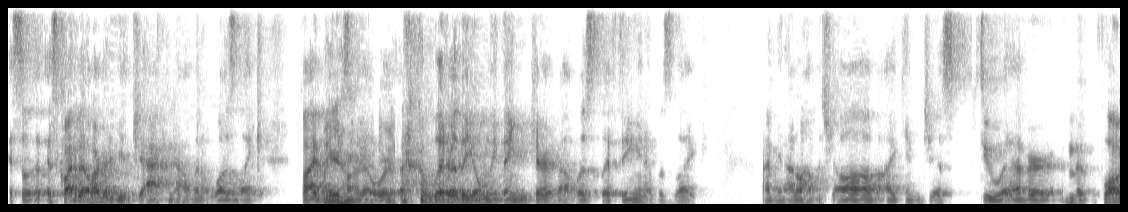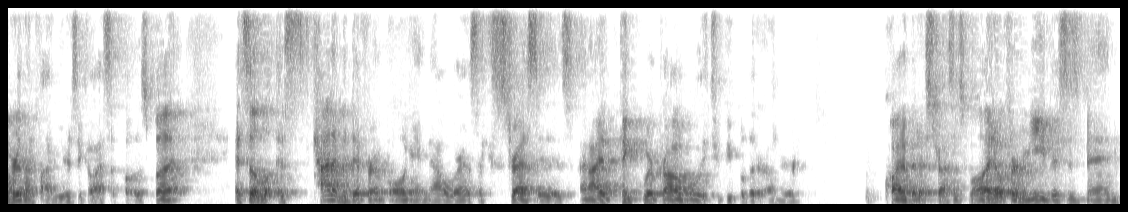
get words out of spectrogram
it's a, it's quite a bit harder to get jacked now than it was like five Way years harder, ago, where literally the only thing you cared about was lifting, and it was like, I mean, I don't have a job. I can just do whatever. Longer than five years ago, I suppose, but it's a it's kind of a different ball game now. Whereas like stress is, and I think we're probably two people that are under quite a bit of stress as well. I know for me, this has been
